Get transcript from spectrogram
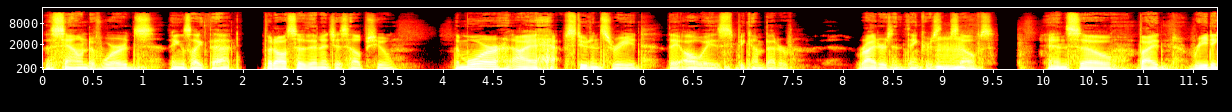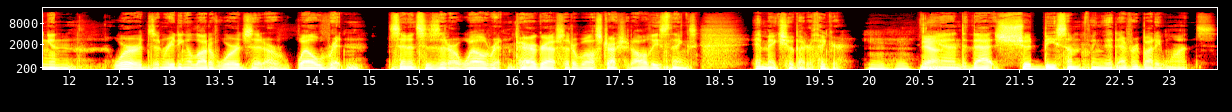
the sound of words, things like that. But also, then it just helps you. The more I have students read, they always become better writers and thinkers Mhm. themselves. And so, by reading in words and reading a lot of words that are well written, sentences that are well written, paragraphs that are well structured, all these things, it makes you a better thinker. Mm-hmm. Yeah. And that should be something that everybody wants.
